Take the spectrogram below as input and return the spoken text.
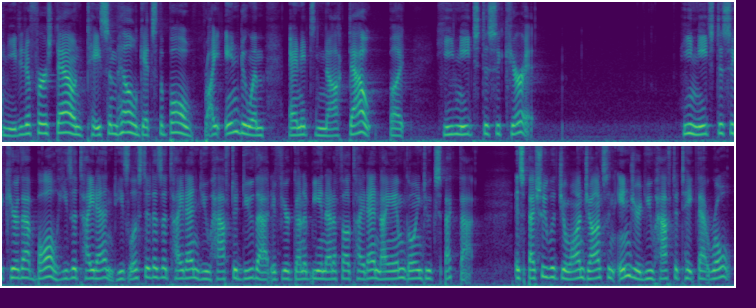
needed a first down, Taysom Hill gets the ball right into him and it's knocked out, but he needs to secure it. He needs to secure that ball. He's a tight end. He's listed as a tight end. You have to do that if you're going to be an NFL tight end. I am going to expect that. Especially with Juwan Johnson injured, you have to take that role.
